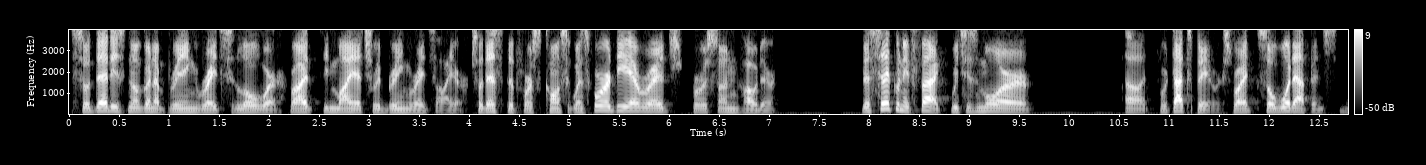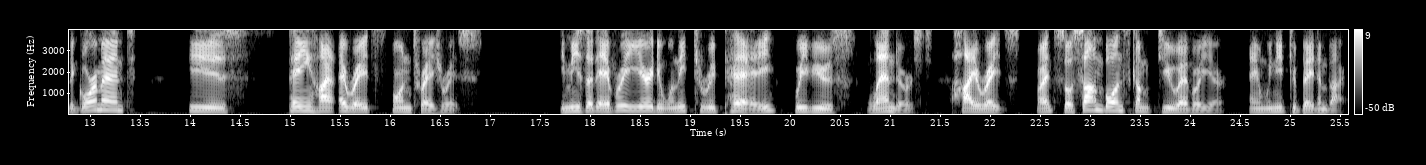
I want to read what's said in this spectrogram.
So that is not going to bring rates lower, right? It might actually bring rates higher. So that's the first consequence for the average person out there. The second effect, which is more uh, for taxpayers, right? So what happens? The government is paying high rates on treasuries. It means that every year they will need to repay previous lenders high rates, right? So some bonds come due every year and we need to pay them back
